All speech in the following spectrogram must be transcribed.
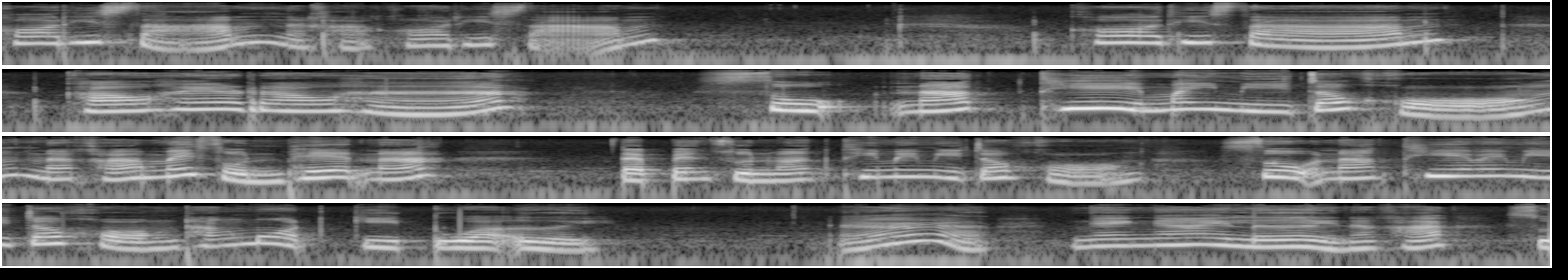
ข้อที่ 3 นะคะ ข้อที่ 3 ข้อที่ 3 เขาให้เราหาสุนัขที่ไม่มีเจ้าของนะคะ ไม่สนเพศนะ แต่เป็นสุนัขที่ไม่มีเจ้าของ สุนัขที่ไม่มีเจ้าของทั้งหมดกี่ตัวเอ่ย อ่าง่ายๆเลยนะคะ สุ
